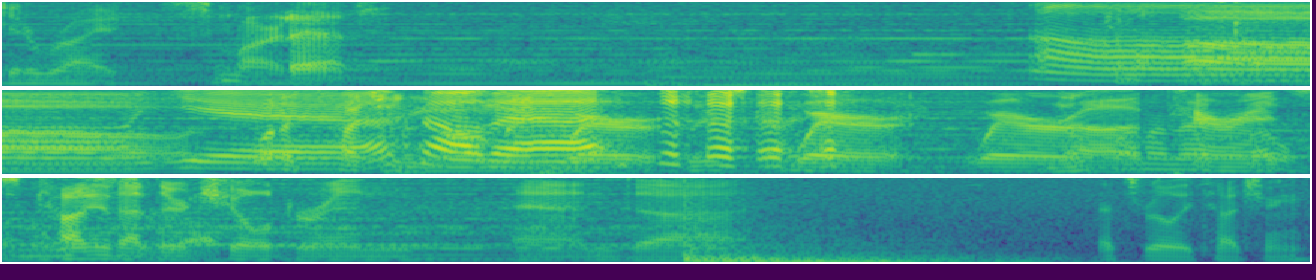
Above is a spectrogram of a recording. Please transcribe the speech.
get it right. Smart ass. Oh, yeah. what a I touching saw moment that. where where where No uh, fun on that parents boat cuss at their children, and uh, that's really touching.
